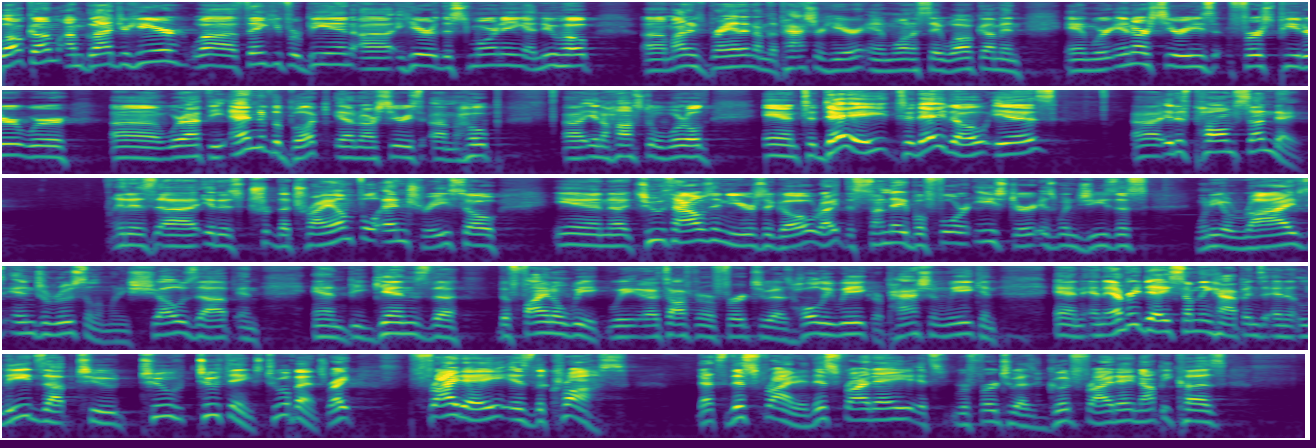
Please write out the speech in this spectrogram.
welcome. I'm glad you're here. Well, uh, thank you for being uh, here this morning at New Hope. Uh, my name's Brandon. I'm the pastor here, and want to say welcome. And and we're in our series, First Peter. We're uh, we're at the end of the book in our series, um, Hope uh, in a Hostile World. And today, today though, is uh, it is Palm Sunday. It is it is tr- the triumphal entry. So, in 2,000 years ago, right, the Sunday before Easter is when Jesus when he arrives in Jerusalem, when he shows up and, and begins the, the final week. We, it's often referred to as Holy Week or Passion Week. And, and, and every day something happens and it leads up to two, two things, two events, right? Friday is the cross. That's this Friday. This Friday, it's referred to as Good Friday, not because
